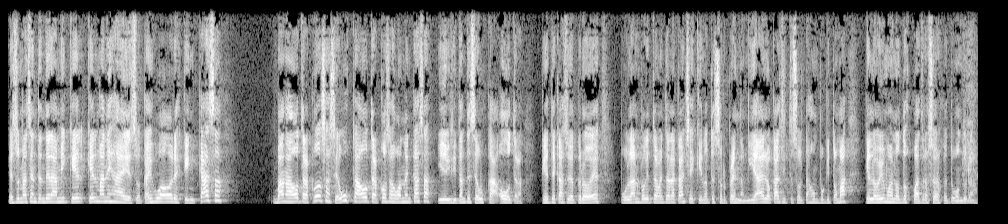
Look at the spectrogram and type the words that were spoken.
Eso me hace entender a mí que él, que él maneja eso, que hay jugadores que en casa van a otra cosa, se busca otra cosa jugando en casa y de visitante se busca otra. Que en este caso yo creo es poblar un poquito la mitad de la cancha y que no te sorprendan. Ya de local si te soltas un poquito más, que lo vimos en los 2-4 0 que tuvo Honduras.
